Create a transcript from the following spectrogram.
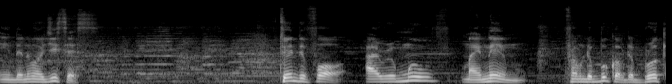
in the name of Jesus. 24. I remove my name from the book of the broken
